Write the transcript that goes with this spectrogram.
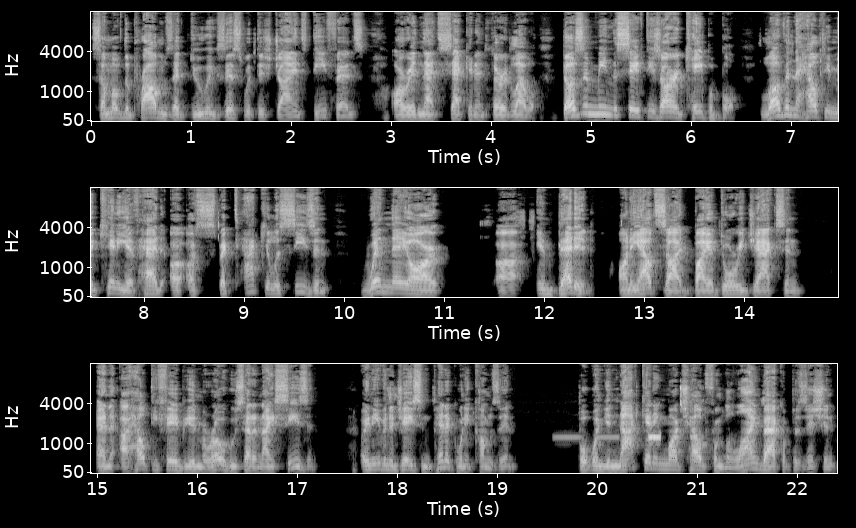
some of the problems that do exist with this Giants defense are in that second and third level. Doesn't mean the safeties aren't capable. Love and the healthy McKinney have had a, a spectacular season when they are uh, embedded on the outside by Adoree' Jackson and a healthy Fabian Moreau, who's had a nice season, and even a Jason Pinnock when he comes in. But when you're not getting much help from the linebacker position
